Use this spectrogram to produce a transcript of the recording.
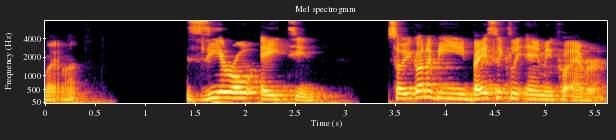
Wait, what? 0, 18. So you're gonna be basically aiming forever.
